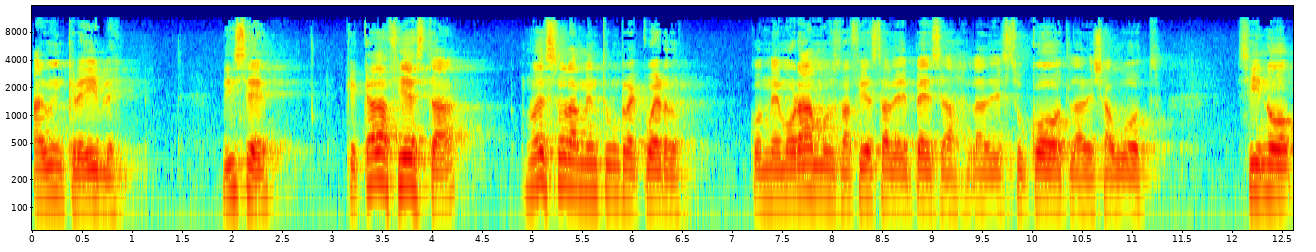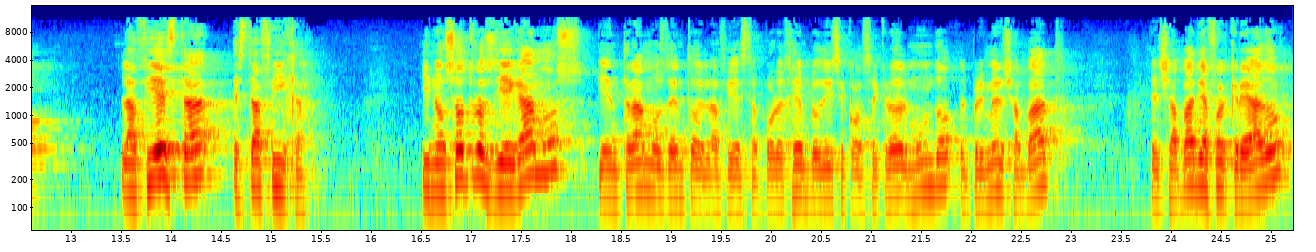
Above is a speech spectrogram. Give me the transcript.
algo increíble. Dice que cada fiesta no es solamente un recuerdo. Conmemoramos la fiesta de Pesach, la de Sukkot, la de Shavuot, sino la fiesta está fija y nosotros llegamos y entramos dentro de la fiesta. Por ejemplo, dice cuando se creó el mundo, el primer Shabbat, el Shabbat ya fue creado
